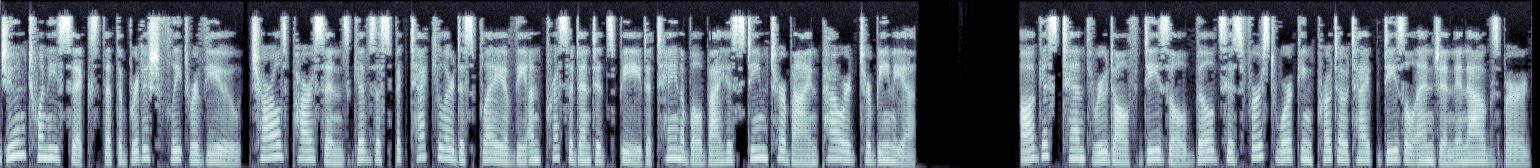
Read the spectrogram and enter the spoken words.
June 26 at the British Fleet Review, Charles Parsons gives a spectacular display of the unprecedented speed attainable by his steam turbine-powered Turbinia. August 10 – Rudolf Diesel builds his first working prototype diesel engine in Augsburg.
